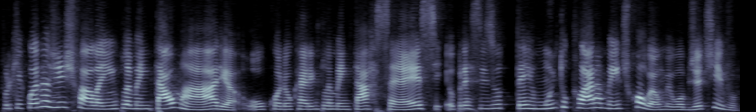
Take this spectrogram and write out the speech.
Porque quando a gente fala em implementar uma área, ou quando eu quero implementar CS, eu preciso ter muito claramente qual é o meu objetivo.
